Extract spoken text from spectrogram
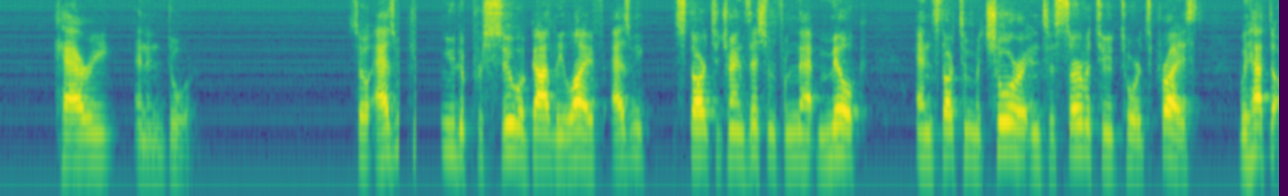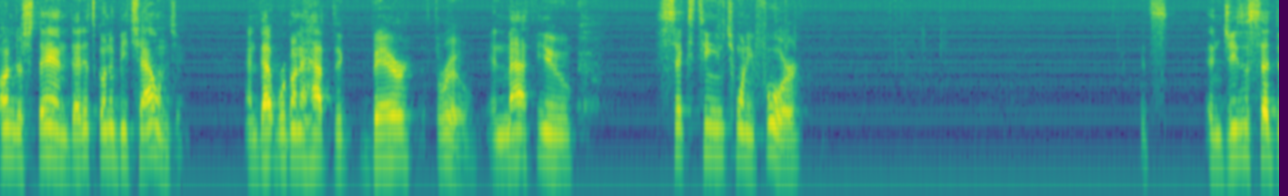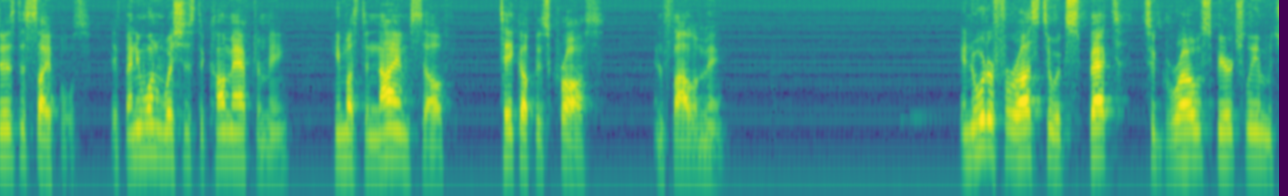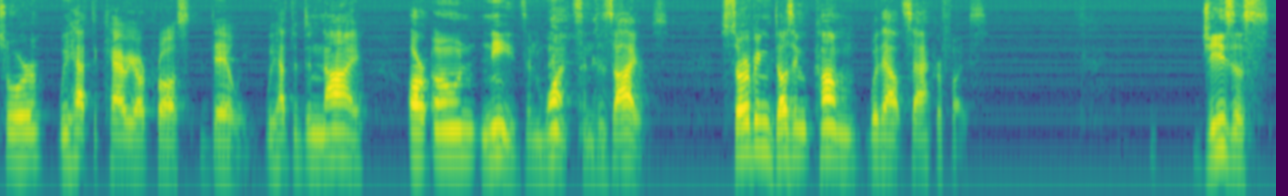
carry, and endure. So as we continue to pursue a godly life, as we start to transition from that milk and start to mature into servitude towards Christ, we have to understand that it's going to be challenging and that we're going to have to bear through. In Matthew 16 24, it's, and Jesus said to his disciples, If anyone wishes to come after me, he must deny himself, take up his cross, and follow me. In order for us to expect to grow spiritually and mature, we have to carry our cross daily. We have to deny our own needs and wants and desires. Serving doesn't come without sacrifice. Jesus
